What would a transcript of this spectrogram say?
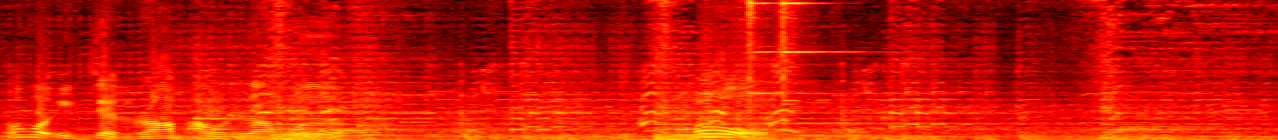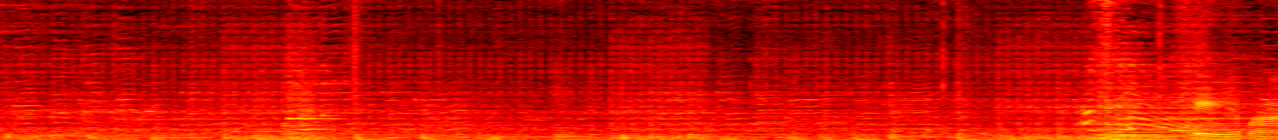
โอ้โห อีกเจ็ดรอบเอาเรื่องเวอร์ โอ้เอมา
